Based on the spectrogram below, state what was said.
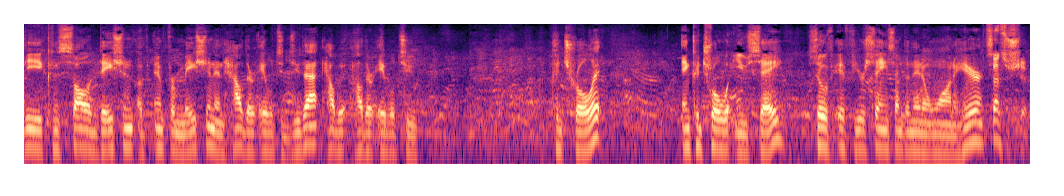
the consolidation of information and how they're able to do that, how how they're able to control it and control what you say. So if, if you're saying something they don't want to hear, Censorship.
